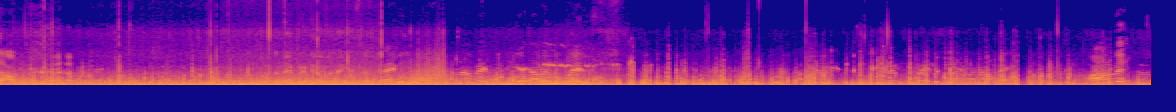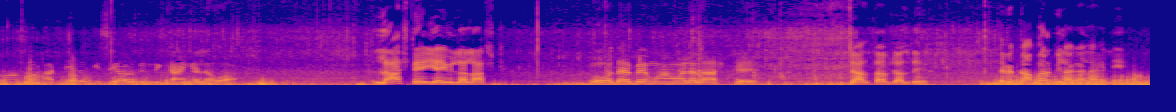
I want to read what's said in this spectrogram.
तब तो वीडियो बनाएँगे साथ ए, बना भाई भूलिएगा भाई मोबाइल अभी अभी मोबाइल उतना ही बनाओ हाँ तो किसी और दिन दिखाएँगे लावा लास्ट है यही वाला लास्ट वो दबे वहाँ वाला लास्ट है। चल तब जल्दी। अभी कबर कवर भी लगा ला है नहीं।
